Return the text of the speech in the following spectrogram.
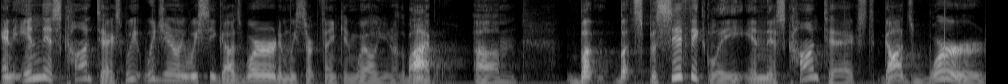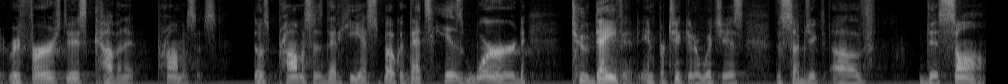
And in this context, we, we generally we see God's word and we start thinking, well, you know, the Bible. Um, but, but specifically in this context, God's word refers to his covenant promises those promises that he has spoken. That's his word to David in particular, which is the subject of this psalm.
